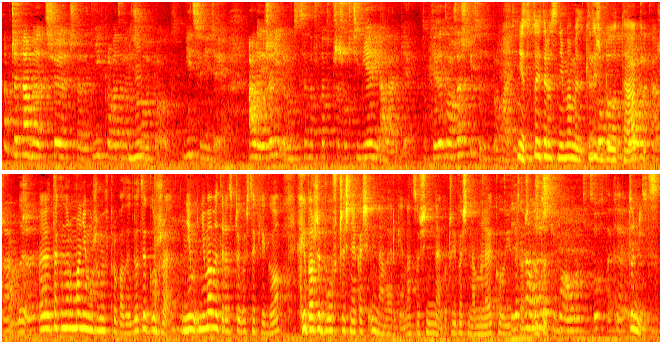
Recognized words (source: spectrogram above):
tam czekamy 3-4 dni, wprowadzamy jakiś mhm. nowy produkt. Nic się nie dzieje. Ale jeżeli rodzice na przykład w przeszłości mieli alergię, to kiedy te orzeszki wtedy wprowadzić? Nie, tutaj teraz nie mamy. Kiedyś Tylko było tak. Lekarza, czy... Tak normalnie możemy wprowadzać, dlatego że nie, nie mamy teraz czegoś takiego, chyba że było wcześniej jakaś inna alergia na coś innego, czyli właśnie na mleko i coś. na orzeszki no to, była u rodziców? Takie... To nic,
